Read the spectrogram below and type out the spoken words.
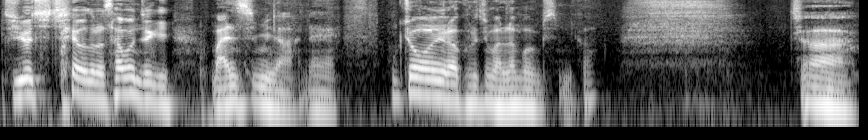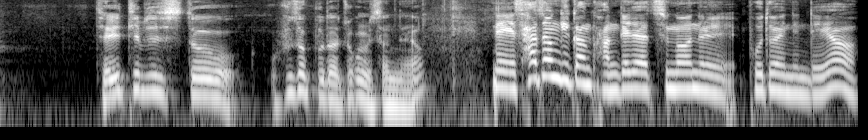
주요 지체원으로 삼은 적이 많습니다. 네. 국정원이라 그러지 말란 법 있습니까? 자, JTBC도 후속보다 조금 있었네요. 네, 사정기관 관계자 증언을 보도했는데요.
